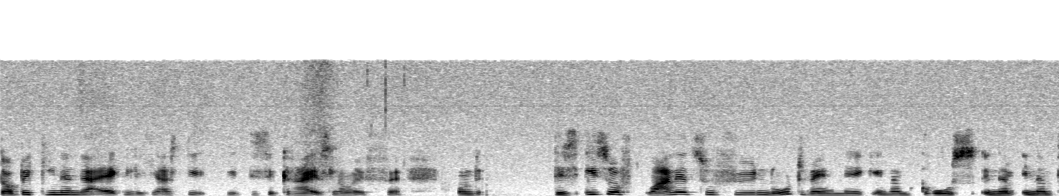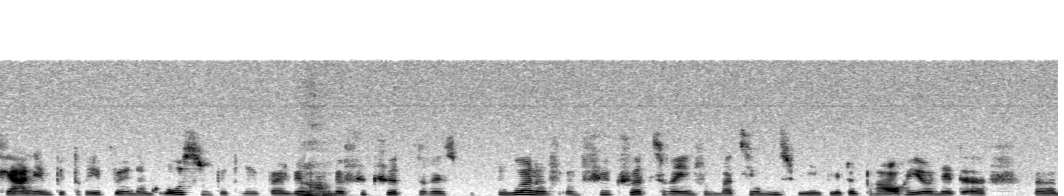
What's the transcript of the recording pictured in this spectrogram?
da beginnen ja eigentlich erst die, die, diese Kreisläufe. Und das ist oft gar nicht so viel notwendig in einem, groß, in einem, in einem kleinen Betrieb wie in einem großen Betrieb, weil wir mhm. haben ja viel kürzere Strukturen und, und, viel kürzere Informationswege. Da brauche ich ja nicht ein, äh, äh,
